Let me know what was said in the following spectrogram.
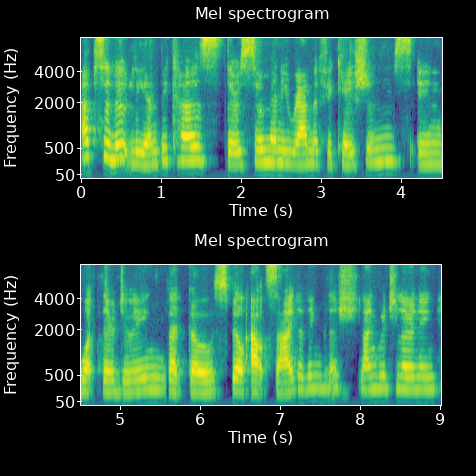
Absolutely. And because there's so many ramifications in what they're doing that go spill outside of English language learning,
